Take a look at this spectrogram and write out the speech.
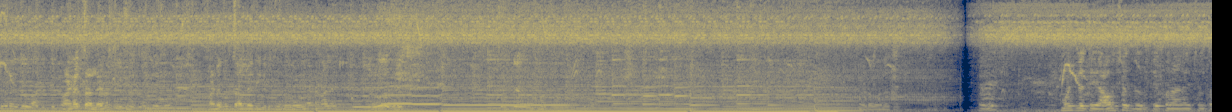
पाण्यात चाललंय ना पाण्यात पण चाललंय तिकडे हॅलो? म्हटलं ते औषध धरून ते पण आणायचं होतं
